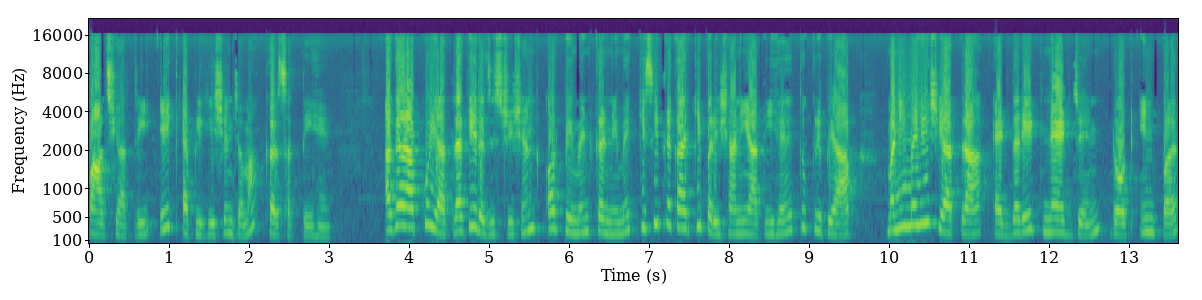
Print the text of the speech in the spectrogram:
पाँच यात्री एक एप्लीकेशन जमा कर सकते हैं। अगर आपको यात्रा के रजिस्ट्रेशन और पेमेंट करने में किसी प्रकार की परेशानी आती है तो कृपया आप मनी महेश यात्रा at the rate net gen dot in पर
